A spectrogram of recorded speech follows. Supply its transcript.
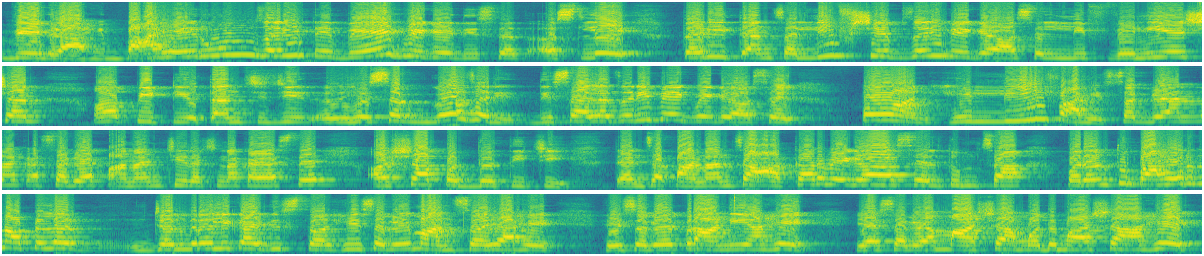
वेगळं आहे. बाहेरून जरी ते वेगवेगळे दिसत असले तरी त्यांचा लीफ शेप जरी वेगळा असेल लीफ व्हेनिएशन पीटी त्यांची जी हे सगळं जरी दिसायला जरी वेगवेगळं असेल पण हे लीफ आहे. सगळ्यांना का सगळ्या पानांची रचना काय असते? अशा पद्धतीची. त्यांचा पानांचा आकार वेगळा असेल तुमचा. परंतु बाहेरून आपल्याला जनरली काय दिसतं? हे सगळे माणसं आहे. हे सगळे प्राणी आहे. या सगळ्या माशा मधमाशा आहेत.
